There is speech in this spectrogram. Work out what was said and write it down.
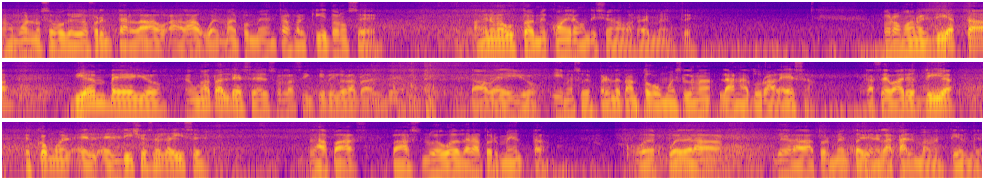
Amor, no sé por qué yo frente al, al agua, al mar, pues me entra fresquito, no sé. A mí no me gusta dormir con aire acondicionado realmente. Pero mano, el día está bien bello. Es un atardecer, son las cinco y pico de la tarde está bello y me sorprende tanto como es la, naturaleza. Que hace varios días es como el, dicho ese que dice, la paz, paz luego de la tormenta. O después de la, de la tormenta viene la calma, ¿me entiendes?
